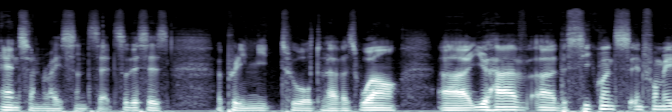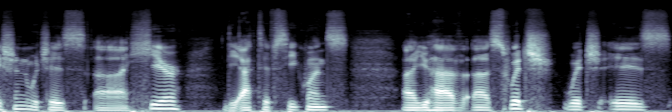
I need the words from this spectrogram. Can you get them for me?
And sunrise, sunset. So this is a pretty neat tool to have as well. Uh, you have uh, the sequence information, which is uh, here, the active sequence. you have a switch, which is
